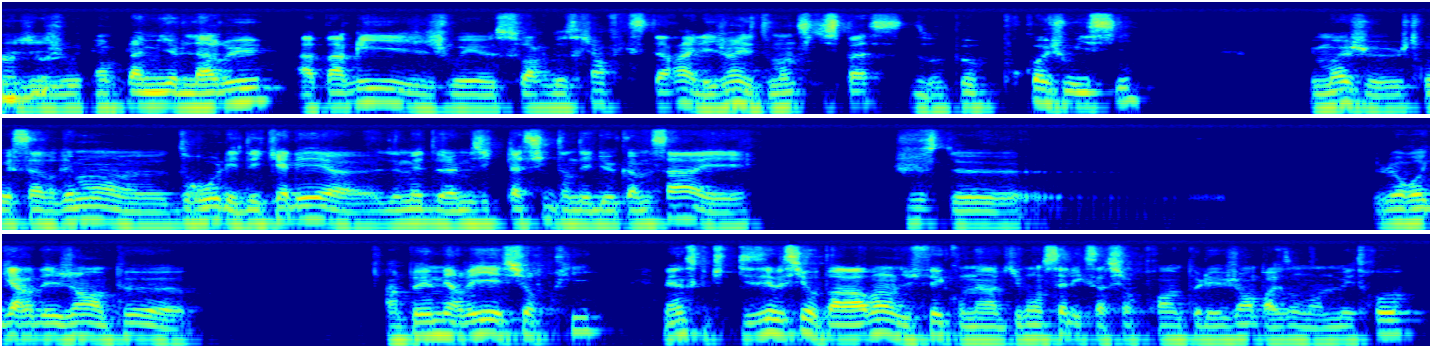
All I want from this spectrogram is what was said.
j'ai mhm. joué en plein milieu de la rue à Paris, j'ai joué au Soir de Triomphe, etc. Et les gens, ils se demandent ce qui se passe, pourquoi jouer ici? Et moi, je, trouvais ça vraiment euh, drôle et décalé euh, de mettre de la musique classique dans des lieux comme ça et juste euh, le regard des gens un peu, un peu émerveillé et surpris. Même ce que tu disais aussi auparavant du fait qu'on ait un violoncelle et que ça surprend un peu les gens, par exemple dans le métro.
